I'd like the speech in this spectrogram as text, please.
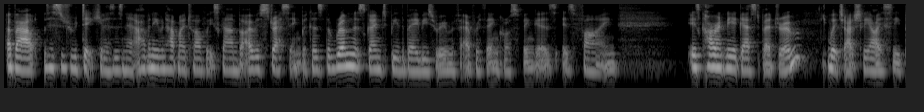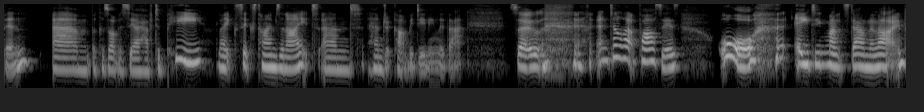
about this is ridiculous, isn't it? I haven't even had my 12 week scan, but I was stressing because the room that's going to be the baby's room, if everything, cross fingers, is fine, is currently a guest bedroom, which actually I sleep in. Um, because obviously I have to pee like six times a night, and Hendrik can't be dealing with that. So until that passes, Or 18 months down the line,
